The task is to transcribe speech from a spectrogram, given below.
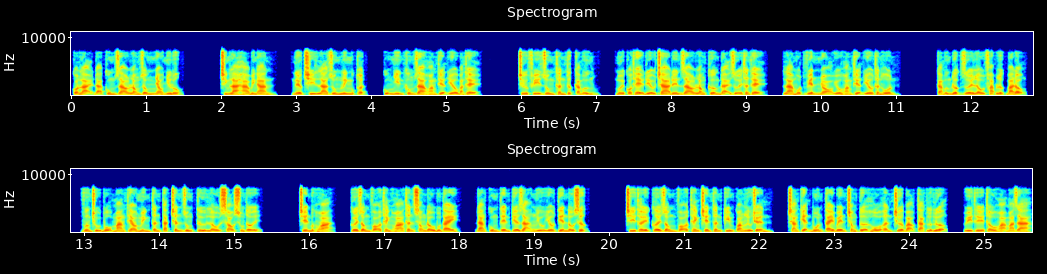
còn lại đã cùng giao long giống nhau như lúc. Chính là hà bình an, nếu chỉ là dùng linh mục thuật, cũng nhìn không ra hoàng thiện yêu bản thể. Trừ phi dùng thần thức cảm ứng, mới có thể điều tra đến giao long cường đại dưới thân thể, là một viên nhỏ yếu hoàng thiện yêu thần hồn. Cảm ứng được dưới lầu pháp lực ba động, vương chủ bộ mang theo mình tân tắc chân dung từ lầu sáu xuống tới trên bức họa, cưới rồng võ thánh hóa thân song đầu bốn tay, đang cùng tên kia giãng lưu yêu tiên đấu sức. Chỉ thấy cưới rồng võ thánh trên thân kim quang lưu chuyển, tráng kiện bốn tay bên trong tựa hồ ẩn chứa bạo tạc lực lượng, uy thế thấu hỏa mà ra.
